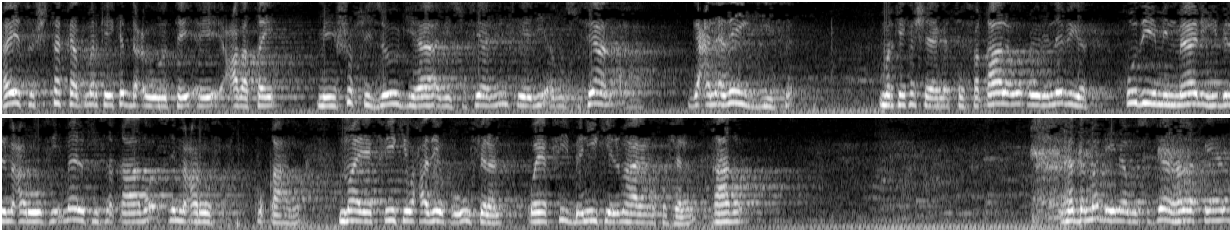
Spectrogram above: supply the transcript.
xaytu ishtakad markay ka dacwootay ay cabatay min shuxi zawjihaa abi sufyaan ninkeedii abu sufyaan ahaa gacan adeygiisa markay ka sheegatay faqaala wuxuu yidhi nebiga khudii min maalihi bilmacruufi maalkiisa qaado si macruuf ah ku qaado maa yakfiiki wax adiga kugu filan wayakfii baniiki ilmahaagana ku filan qaado hadda ma dhihin abu sufyaan hala keeno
